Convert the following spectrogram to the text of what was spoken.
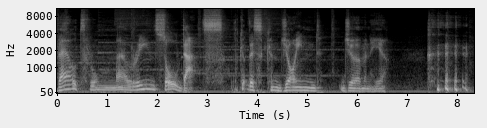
Weltraummarine Soldats. Look at this conjoined German here.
